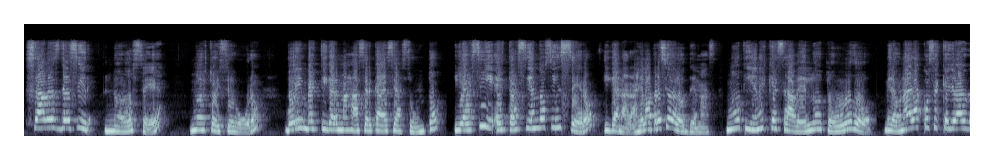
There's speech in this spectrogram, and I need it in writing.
sabes decir, no lo sé, No estoy seguro. Voy a investigar más acerca de ese asunto. Y así estás siendo sincero y ganarás el aprecio de los demás. No tienes que saberlo todo. Mira, una de las cosas que yo hago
